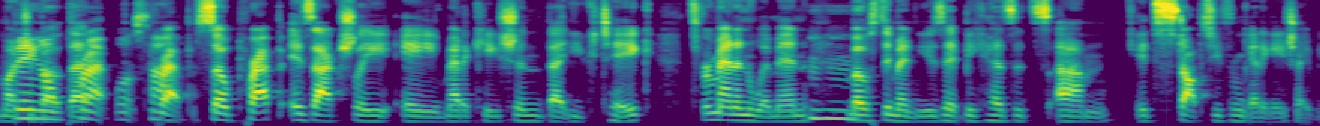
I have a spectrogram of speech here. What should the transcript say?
much being about that PrEP what's that PrEP. So PrEP is actually a medication that you could take. It's for men and women. Mhm. Mostly men use it because it's um it stops you from getting HIV.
